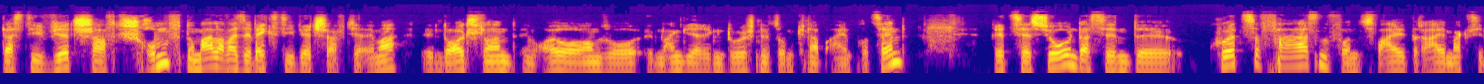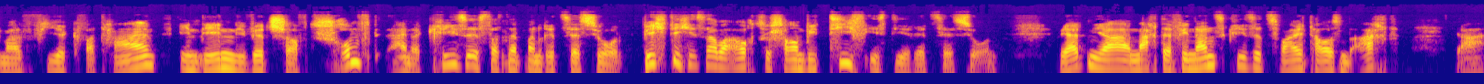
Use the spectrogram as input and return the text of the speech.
dass die Wirtschaft schrumpft. Normalerweise wächst die Wirtschaft ja immer. In Deutschland, im Euroraum so im langjährigen Durchschnitt so um knapp ein Prozent. Rezession, das sind äh, kurze Phasen von zwei, drei, maximal vier Quartalen, in denen die Wirtschaft schrumpft, in einer Krise ist, das nennt man Rezession. Wichtig ist aber auch zu schauen, wie tief ist die Rezession. Wir hatten ja nach der Finanzkrise 2008 ja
